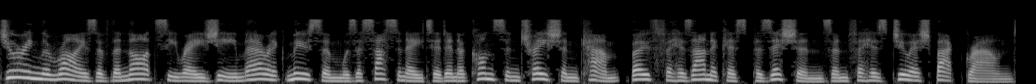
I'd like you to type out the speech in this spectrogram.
During the rise of the Nazi regime Erich Mühsam was assassinated in a concentration camp both for his anarchist positions and for his Jewish background.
